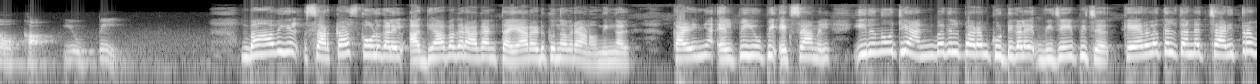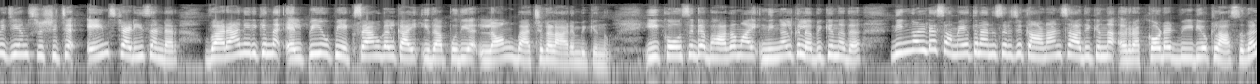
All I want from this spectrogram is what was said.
നോക്കാം. യു പി ഭാവിയിൽ സർക്കാർ സ്കൂളുകളിൽ അധ്യാപകരാകാൻ തയ്യാറെടുക്കുന്നവരാണോ നിങ്ങൾ? കഴിഞ്ഞ എൽ പി യു പി എക്സാമിൽ ഇരുന്നൂറ്റി അൻപതിൽ പരം കുട്ടികളെ വിജയിപ്പിച്ച് കേരളത്തിൽ തന്നെ ചരിത്ര വിജയം സൃഷ്ടിച്ച എയിം സ്റ്റഡി സെന്റർ വരാനിരിക്കുന്ന എൽ പി യു പി എക്സാമുകൾക്കായി ഇതാ പുതിയ ലോങ് ബാച്ചുകൾ ആരംഭിക്കുന്നു. ഈ കോഴ്സിന്റെ ഭാഗമായി നിങ്ങൾക്ക് ലഭിക്കുന്നത് നിങ്ങളുടെ സമയത്തിനനുസരിച്ച് കാണാൻ സാധിക്കുന്ന റെക്കോർഡഡ് വീഡിയോ ക്ലാസുകൾ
